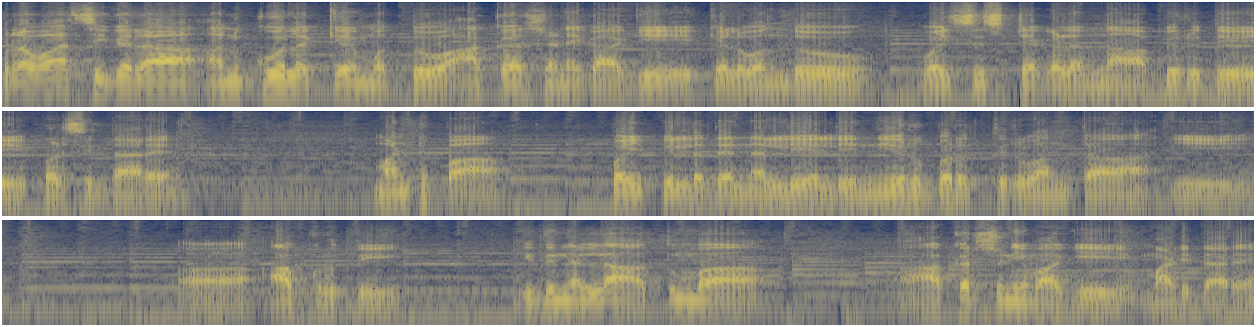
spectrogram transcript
ಪ್ರವಾಸಿಗರ ಅನುಕೂಲಕ್ಕೆ ಮತ್ತು ಆಕರ್ಷಣೆಗಾಗಿ ಕೆಲವೊಂದು ವೈಶಿಷ್ಟ್ಯಗಳನ್ನು ಅಭಿವೃದ್ಧಿಪಡಿಸಿದ್ದಾರೆ. ಮಂಟಪ ಪೈಪ್ ಇಲ್ಲದೆ ನಲ್ಲಿಯಲ್ಲಿ ನೀರು ಬರುತ್ತಿರುವಂಥ ಈ ಆಕೃತಿ ಇದನ್ನೆಲ್ಲ ತುಂಬ ಆಕರ್ಷಣೀಯವಾಗಿ ಮಾಡಿದ್ದಾರೆ.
